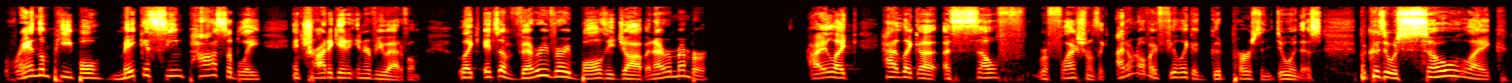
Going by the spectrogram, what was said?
random people, make a scene possibly, and try to get an interview out of them. Like it's a very, very ballsy job. And I remember I like had like a, a self reflection. I was like, I don't know if I feel like a good person doing this because it was so like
